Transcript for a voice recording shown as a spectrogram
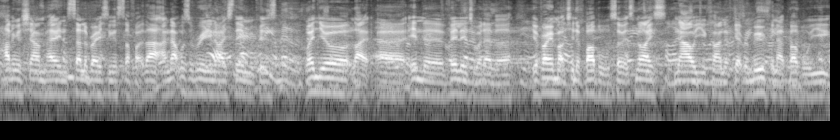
having a champagne, celebrating and stuff like that. And that was a really nice thing because when you're like uh, in the village or whatever, you're very much in a bubble. So it's nice now you kind of get removed from that bubble. You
